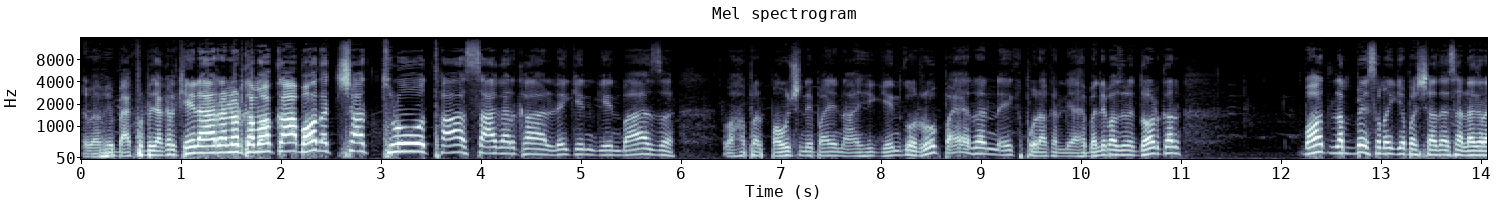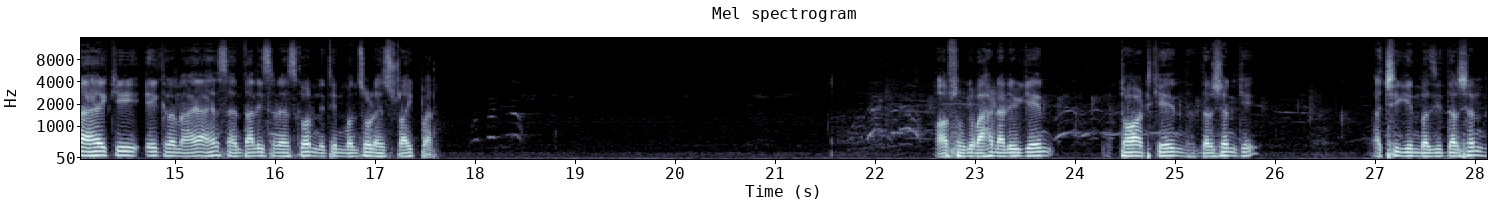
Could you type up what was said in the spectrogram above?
बैकफुट पे जाकर खेला रनआउट का मौका। बहुत अच्छा थ्रो था सागर का, लेकिन गेंदबाज वहाँ पर पहुँच नहीं पाए, ना ही गेंद को रोक पाए। रन एक पूरा कर लिया है। बल्लेबाजों ने दौड़कर बहुत लंबे समय के पश्चात ऐसा लग रहा है कि एक रन आया है, सैंतालीस रन स्कोर नितिन मंसूर है स्ट्राइक पर। ऑप्शन के बाहर डाली हुई गेंद डॉट गेंद, दर्शन की। अच्छी गेंदबाजी, दर्शन।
